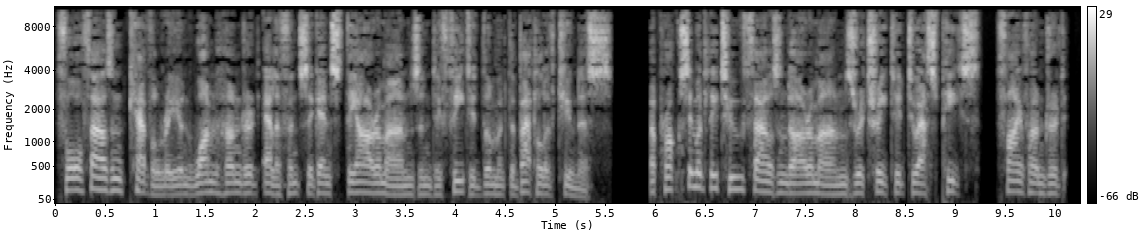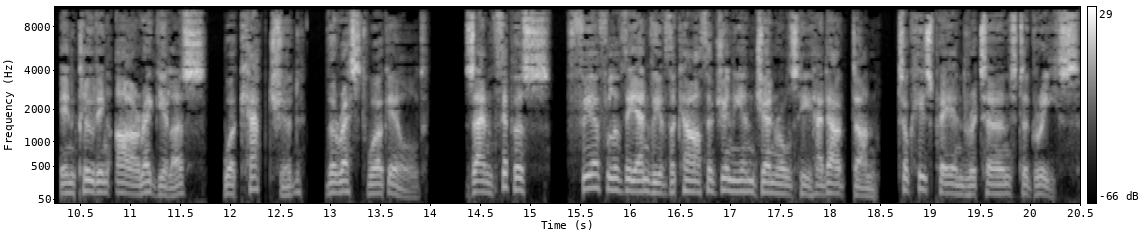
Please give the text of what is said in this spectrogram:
4,000 cavalry and 100 elephants against the Aramans and defeated them at the Battle of Tunis. Approximately 2,000 Aramans retreated to Aspis, 500, including R. Regulus, were captured, the rest were killed. Xanthippus, fearful of the envy of the Carthaginian generals he had outdone, took his pay and returned to Greece.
